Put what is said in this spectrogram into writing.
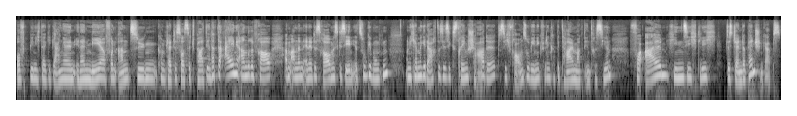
Oft bin ich da gegangen in ein Meer von Anzügen, komplette Sausage Party und habe da eine andere Frau am anderen Ende des Raumes gesehen, ihr zugewunken. Und ich habe mir gedacht, das ist extrem schade, dass sich Frauen so wenig für den Kapitalmarkt interessieren, vor allem hinsichtlich des Gender Pension Gaps.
